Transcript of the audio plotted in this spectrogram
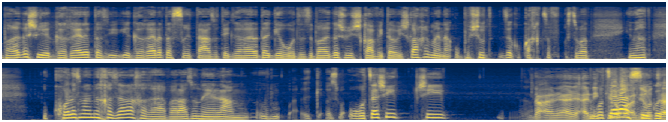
ברגע שהוא יגרד את, יגרד את הסריטה הזאת, יגרד את הגירות הזאת, ברגע שהוא ישכב איתה, הוא ישכח ממנה, הוא פשוט, זה כל כך צפ... זאת אומרת, היא אומרת, הוא כל הזמן מחזר אחריה, אבל אז הוא נעלם. הוא, הוא רוצה שהיא, שהיא... לא, אני, אני, אני רוצה כאילו, אני להשיג אותה,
